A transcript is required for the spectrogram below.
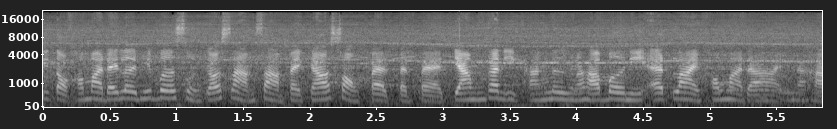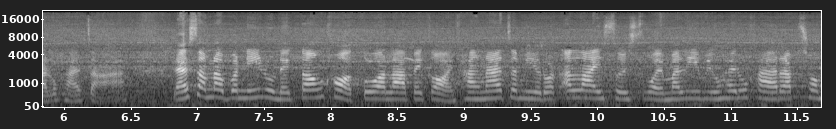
ติดต่อเข้ามาได้เลยที่เบอร์ 0933892888 ย้ำกันอีกครั้งหนึ่งนะคะ เบอร์นี้แอดไลน์เข้ามาได้นะคะ ลูกค้าจ๋าและสำหรับวันนี้หนูเล็กต้องขอตัวลาไปก่อน ครั้งหน้าจะมีรถอะไรสวยๆ มารีวิวให้ลูกค้ารับชม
